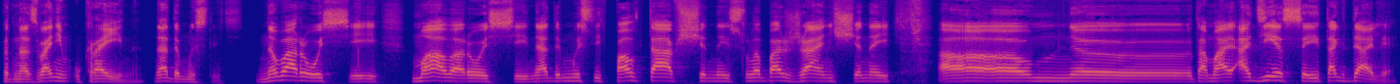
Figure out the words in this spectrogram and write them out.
под названием Украина. Надо мыслить Новороссией, Малороссией, надо мыслить Полтавщиной, Слобожанщиной, э, э, там, Одессой и так далее.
